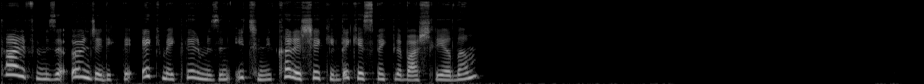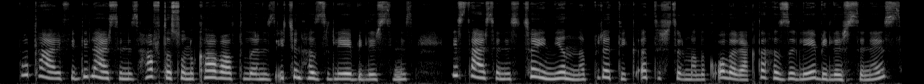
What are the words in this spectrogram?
Tarifimize öncelikle ekmeklerimizin içini kare şekilde kesmekle başlayalım. Bu tarifi dilerseniz hafta sonu kahvaltılarınız için hazırlayabilirsiniz. İsterseniz çayın yanına pratik atıştırmalık olarak da hazırlayabilirsiniz.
